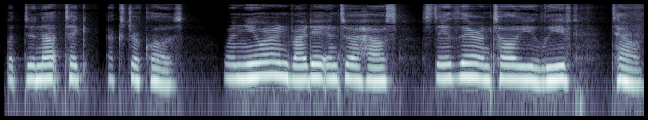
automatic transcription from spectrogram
but do not take extra clothes. When you are invited into a house, stay there until you leave town.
